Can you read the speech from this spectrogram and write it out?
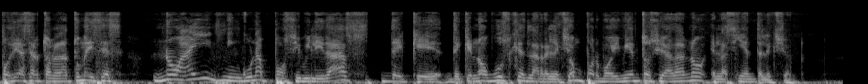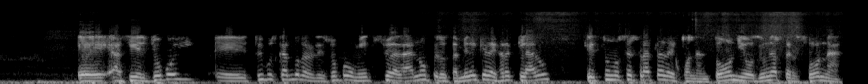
podría ser Tonalá. Tú me dices, no hay ninguna posibilidad de que, de que no busques la reelección por movimiento ciudadano en la siguiente elección. Eh, así es, yo voy, eh, estoy buscando la reelección por Movimiento Ciudadano, pero también hay que dejar claro que esto no se trata de Juan Antonio, de una persona.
